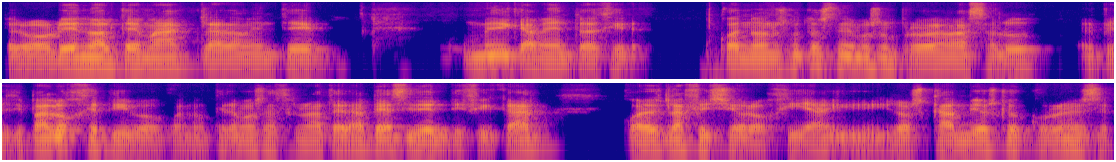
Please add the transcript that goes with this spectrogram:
Pero volviendo al tema, claramente un medicamento, es decir, cuando nosotros tenemos un problema de salud, el principal objetivo cuando queremos hacer una terapia es identificar cuál es la fisiología y los cambios que ocurren en ese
